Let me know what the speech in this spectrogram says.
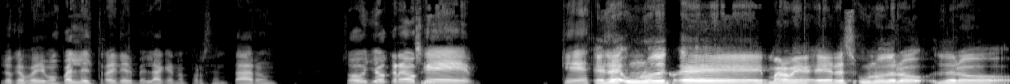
lo que pudimos ver del trailer, ¿verdad? Que nos presentaron. So, yo creo que, que este Eres uno de, eh, mía, eres uno de los, de los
